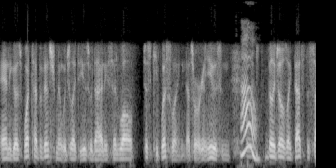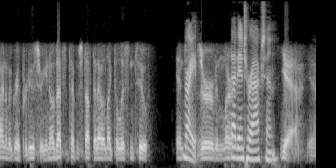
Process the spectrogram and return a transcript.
And he goes, "What type of instrument would you like to use with that?" And he said, "Well, just keep whistling. That's what we're going to use." And Oh, Billy Joel's like, "That's the sign of a great producer. You know, that's the type of stuff that I would like to listen to and Right. observe and learn." that interaction. yeah, yeah.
